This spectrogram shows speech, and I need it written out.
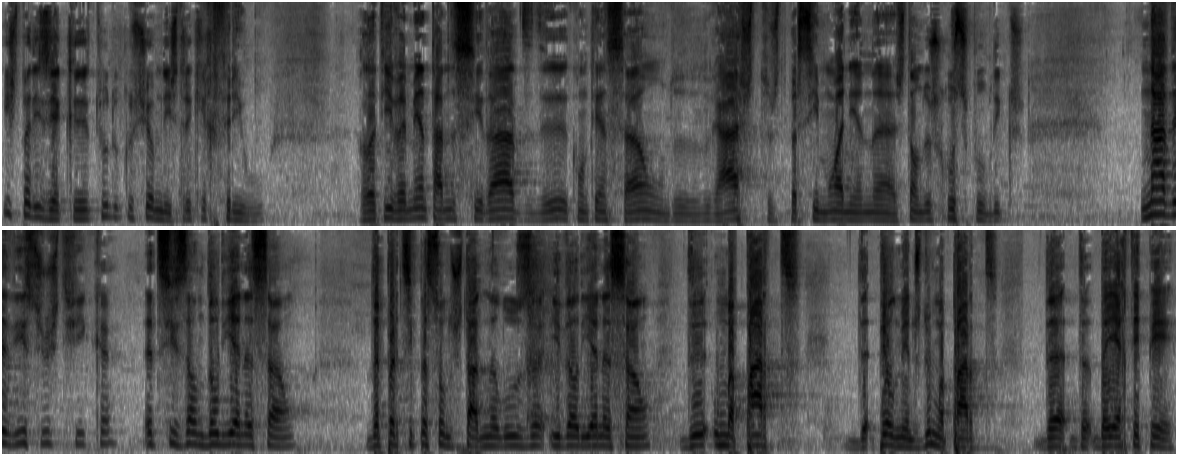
Isto para dizer que tudo o que o Sr. Ministro aqui referiu relativamente à necessidade de contenção de, de gastos, de parcimónia na gestão dos recursos públicos, nada disso justifica a decisão de alienação da participação do Estado na Lusa e da alienação de uma parte, de, pelo menos de uma parte, da, da, da RTP.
